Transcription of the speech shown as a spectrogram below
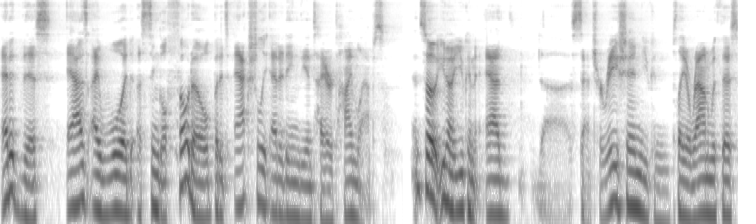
edit this as I would a single photo, but it's actually editing the entire time lapse. And so, you know, you can add uh, saturation, you can play around with this.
